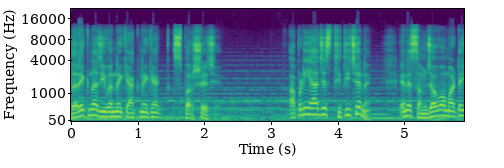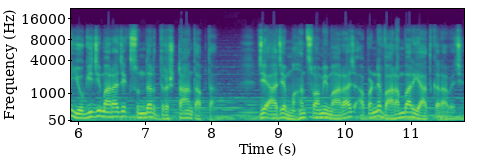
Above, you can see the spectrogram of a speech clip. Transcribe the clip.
દરેકના જીવનને ક્યાંક ને ક્યાંક સ્પર્શે છે. આપણી આ જે સ્થિતિ છે ને એને સમજાવવા માટે યોગીજી મહારાજ એક સુંદર દૃષ્ટાંત આપતા જે આજે મહંત સ્વામી મહારાજ આપણને વારંવાર યાદ કરાવે છે.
